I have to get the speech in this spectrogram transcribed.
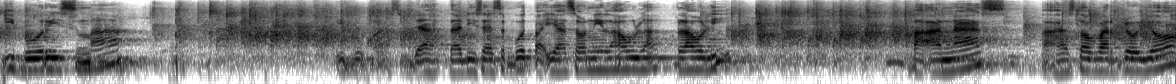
Ibu Risma, Ibu Pak sudah tadi saya sebut Pak Yasoni Laula, Lauli, Pak Anas, Pak Hasto Wardoyo,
